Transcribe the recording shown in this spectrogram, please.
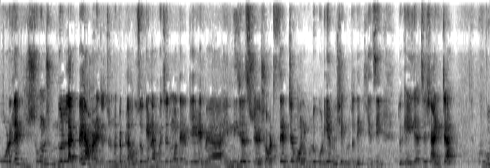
পরলে ভীষণ সুন্দর লাগবে। আমার এটার জন্য একটা ব্লাউজও কেনা হয়েছে। তোমাদেরকে এমনি জাস্ট শর্টসের যে হলগুলো করি আমি, সেগুলো তো দেখিয়েছি। তো এই যাচ্ছে শাড়িটা। খুব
